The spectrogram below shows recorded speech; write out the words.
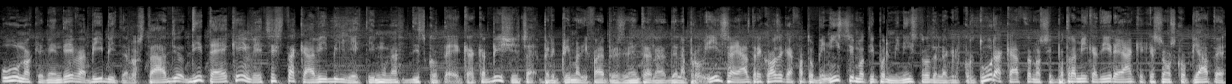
uno che vendeva bibite allo stadio di te che invece staccavi i biglietti in una discoteca, capisci? Cioè, per prima di fare il presidente della, della, provincia e altre cose che ha fatto benissimo, tipo il ministro dell'agricoltura, cazzo non si potrà mica dire anche che sono scoppiate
